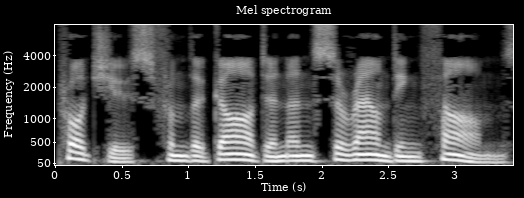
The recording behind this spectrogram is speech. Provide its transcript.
produce from the garden and surrounding farms.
